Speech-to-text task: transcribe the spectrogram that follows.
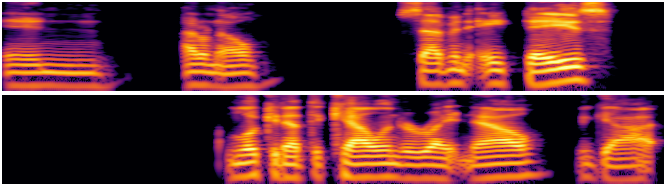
in, I don't know, seven, eight days. I'm looking at the calendar right now. We got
